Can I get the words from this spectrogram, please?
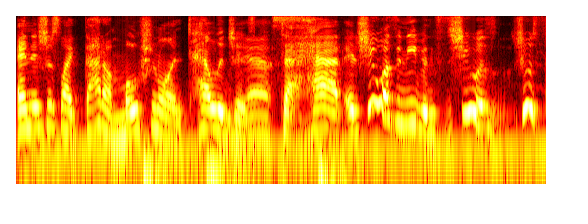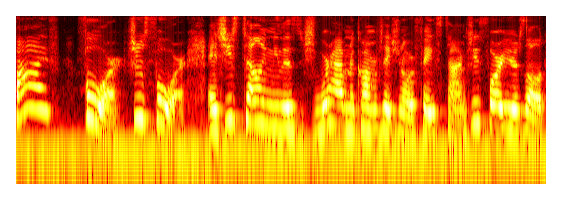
And it's just like that emotional intelligence Yes. to have. And she wasn't even, she was, she was five, four. She was four. And she's telling me this. We're having a conversation over FaceTime. She's four years old.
